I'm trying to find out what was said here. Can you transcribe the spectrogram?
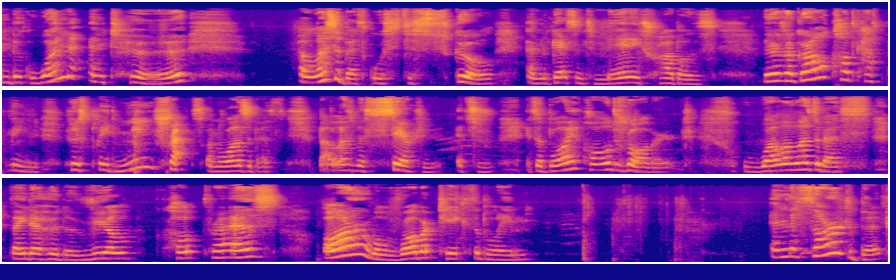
In book one and two, Elizabeth goes to school and gets into many troubles. There's a girl called Kathleen who's played mean tricks on Elizabeth, but Elizabeth's certain it's it's a boy called Robert. Will Elizabeth find out who the real culprit is, or will Robert take the blame? In the third book,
